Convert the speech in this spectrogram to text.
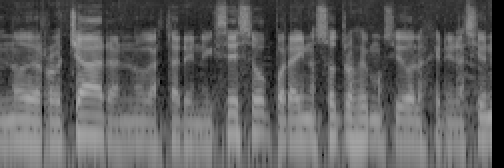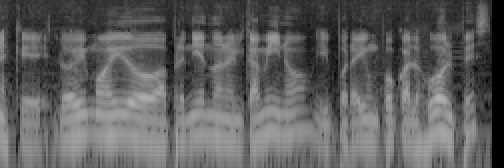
no derrochar, al no gastar en exceso. Por ahí nosotros hemos sido las generaciones que lo hemos ido aprendiendo en el camino y por ahí un poco a los golpes.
